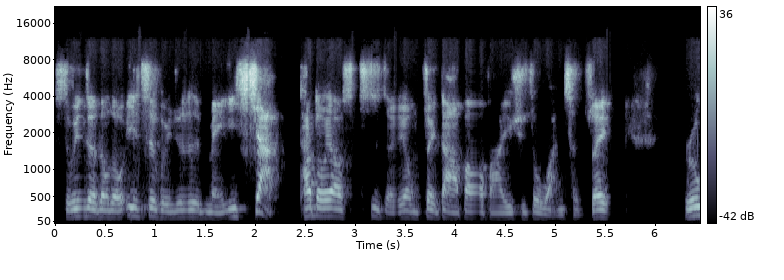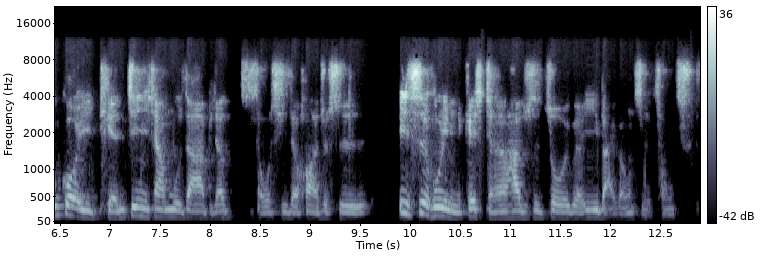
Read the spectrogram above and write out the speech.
swing 这个动作，硬式壶铃就是每一下它都要试着用最大爆发力去做完成。所以，如果以田径项目大家比较熟悉的话，就是。意式壶铃，你可以想象它就是做一个一百公尺的冲刺，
